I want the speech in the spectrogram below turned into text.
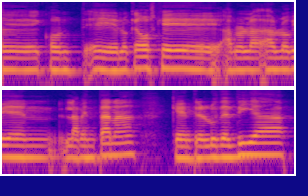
Eh, con, eh, lo que hago es que abro, abro bien la ventana, que entre luz del día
